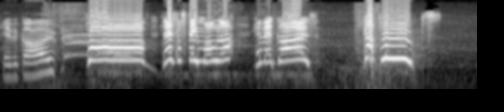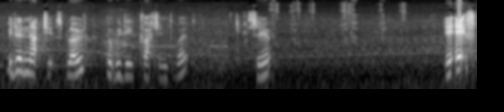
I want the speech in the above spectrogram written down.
Here we go. Boom! There's the steamroller. Here it goes. Kapoops! It didn't actually explode, but we did crash into it. See it? It exploded!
